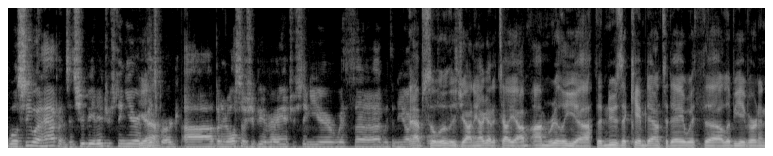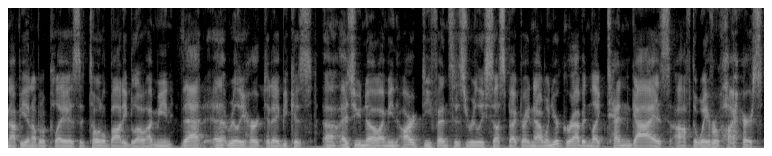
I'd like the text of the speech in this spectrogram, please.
we'll see what happens. It should be an interesting year in Yeah. Pittsburgh, uh, but it also should be a very interesting year with uh, with the New York. Absolutely, Johnny. I got to tell you, I'm, I'm really uh, the news that came down today with uh, Olivier Vernon not being able to play is a total body blow. I mean, that that really hurt today because, uh, as you know, I mean, our defense is really suspect right now. When you're grabbing like ten guys off the waiver wires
